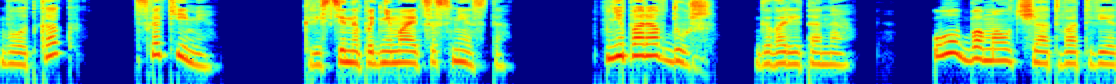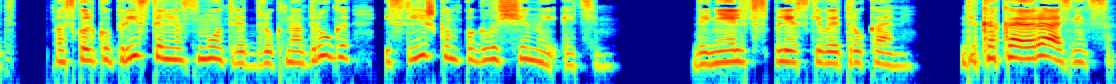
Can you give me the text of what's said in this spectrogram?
«Вот как? С какими?» Кристина поднимается с места. «Мне пора в душ», — говорит она. Оба молчат в ответ, поскольку пристально смотрят друг на друга и слишком поглощены этим. Даниэль всплескивает руками. «Да какая разница?»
